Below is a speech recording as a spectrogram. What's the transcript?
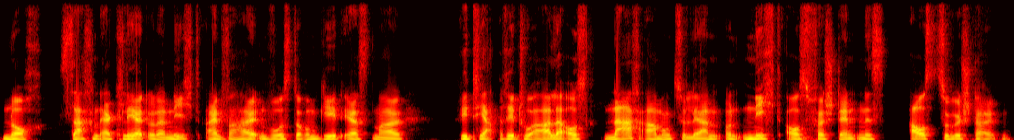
noch Sachen erklärt oder nicht, ein Verhalten, wo es darum geht, erstmal Rituale aus Nachahmung zu lernen und nicht aus Verständnis auszugestalten.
